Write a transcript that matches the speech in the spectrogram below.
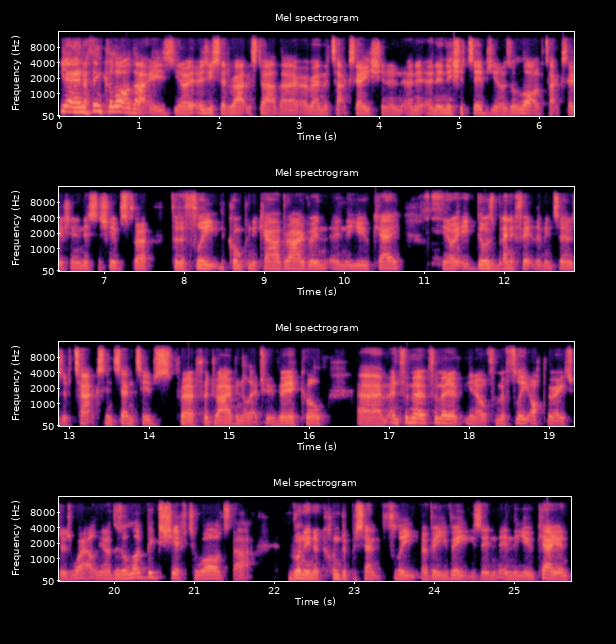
Yeah, and I think a lot of that is, you know, as you said right at the start there, around the taxation and, and, and initiatives. You know, there's a lot of taxation initiatives for for the fleet, the company car driver in, in the UK. You know, it does benefit them in terms of tax incentives for for driving electric vehicle. Um, and from a from a you know from a fleet operator as well, you know, there's a lot big shift towards that running a 100% fleet of EVs in, in the UK. And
